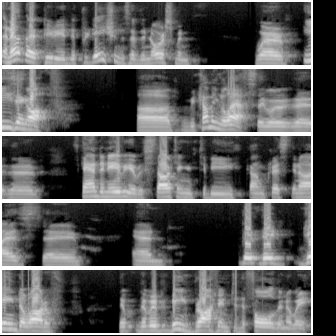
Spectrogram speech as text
and at that period, the predations of the Norsemen were easing off, uh, becoming less. They were the, the, Scandinavia was starting to become Christianized, uh, and they, they gained a lot of. They, they, were being brought into the fold in a way.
